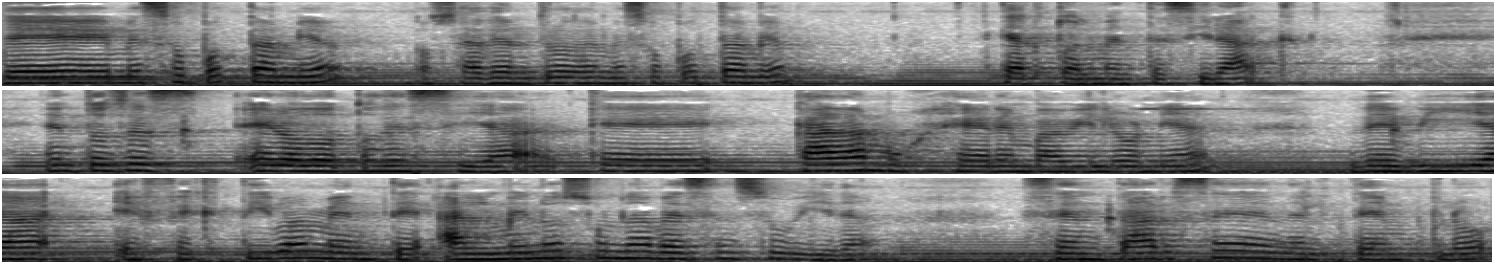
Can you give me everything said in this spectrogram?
de Mesopotamia, o sea, dentro de Mesopotamia, que actualmente es Irak, entonces Heródoto decía que cada mujer en Babilonia debía efectivamente, al menos una vez en su vida, sentarse en el templo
